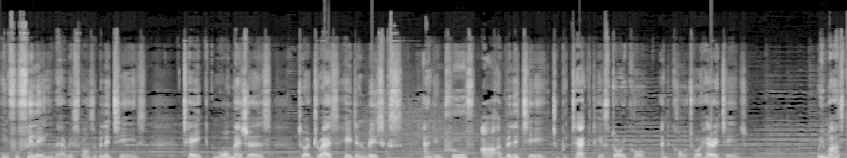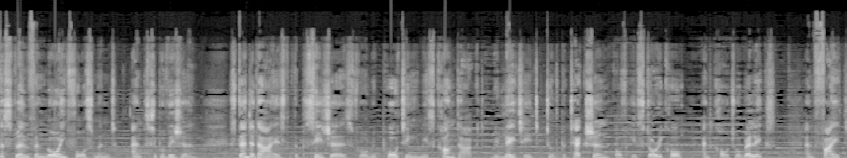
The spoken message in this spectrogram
in fulfilling their responsibilities, take more measures to address hidden risks, and improve our ability to protect historical and cultural heritage. We must strengthen law enforcement and supervision standardize the procedures for reporting misconduct related to the protection of historical and cultural relics and fight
